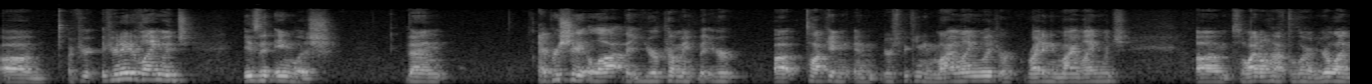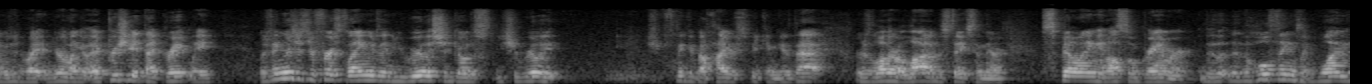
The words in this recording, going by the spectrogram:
Um, if your if your native language isn't English, then I appreciate a lot that you're coming, that you're uh, talking and you're speaking in my language or writing in my language, um, so I don't have to learn your language and write in your language. I appreciate that greatly. But if English is your first language, then you really should go to, you should really you should think about how you're speaking because that there's a lot, there are a lot of mistakes in there, spelling and also grammar. The, the, the whole thing is like one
